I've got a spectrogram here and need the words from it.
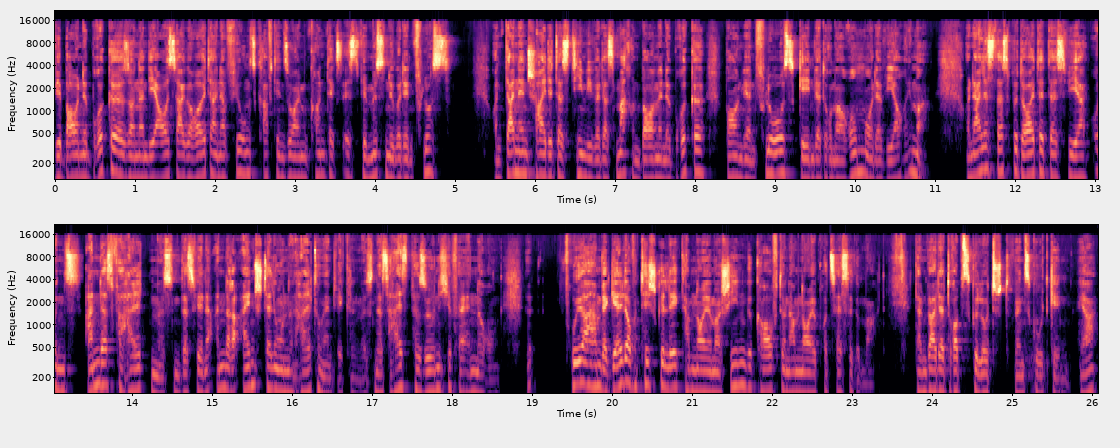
wir bauen eine Brücke, sondern die Aussage heute einer Führungskraft in so einem Kontext ist, wir müssen über den Fluss. Und dann entscheidet das Team, wie wir das machen. Bauen wir eine Brücke, bauen wir ein Floß, gehen wir drumherum oder wie auch immer. Und alles das bedeutet, dass wir uns anders verhalten müssen, dass wir eine andere Einstellung und Haltung entwickeln müssen. Das heißt persönliche Veränderung. Früher haben wir Geld auf den Tisch gelegt, haben neue Maschinen gekauft und haben neue Prozesse gemacht. Dann war der Drops gelutscht, wenn es gut ging. Ja?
